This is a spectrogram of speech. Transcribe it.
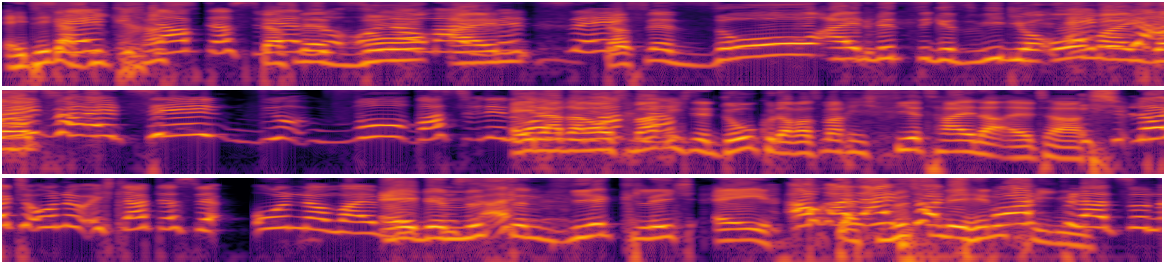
Ey, Digga, Safe, wie ich krass. glaub, das wär wär so unnormal ein, witzig. Das wäre so ein witziges Video. Oh Ey, mein Gott. einfach erzählen, wo, was wir den Ey, da, daraus mache ich eine Doku, daraus mache ich vier Teile, Alter. Ich, Leute, ohne, ich glaube, das wäre unnormal witzig. ey, wir müssen wirklich, ey, Auch das allein müssen schon wir hinkriegen. Sportplatz und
